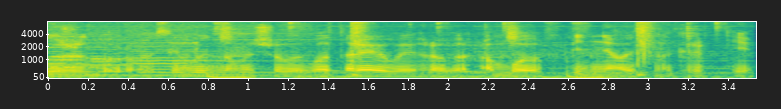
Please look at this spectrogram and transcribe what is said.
дуже дорого. Всі будуть думати, що ви в лотерею виграли або піднялись на крипті.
